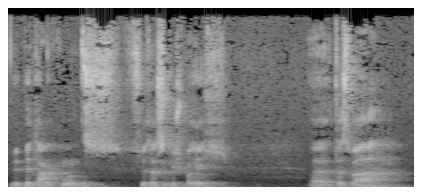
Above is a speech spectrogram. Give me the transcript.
wir bedanken uns für das Gespräch. Äh, das war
